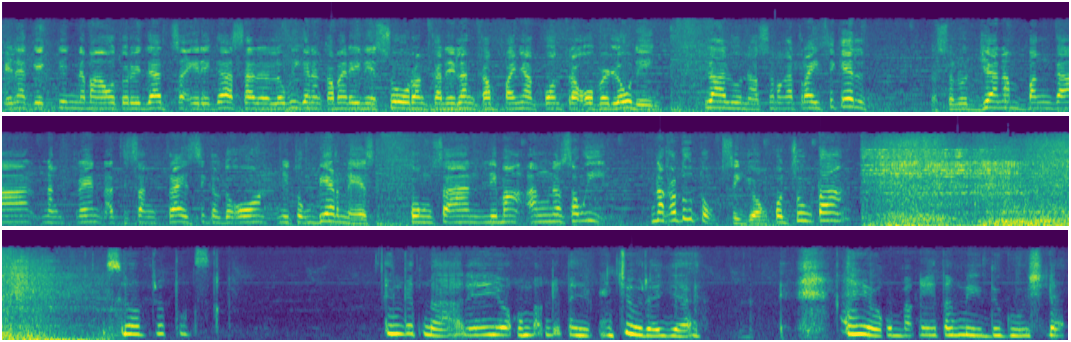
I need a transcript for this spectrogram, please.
Pinagikting ng mga otoridad sa Iriga sa lalawigan ng Camarines Sur ang kanilang kampanya kontra overloading, lalo na sa mga tricycle. Kasunod dyan ang bangga ng tren at isang tricycle doon nitong biyernes kung saan lima ang nasawi. Nakatutok si Jong Konsulta. Sobra po. Hanggat maaari, ayoko makita yung itsura niya. Ayoko makita may dugo siya.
